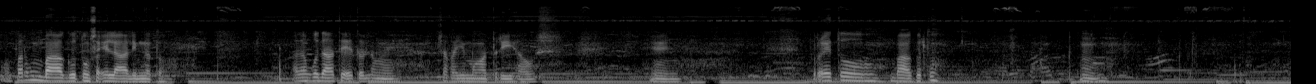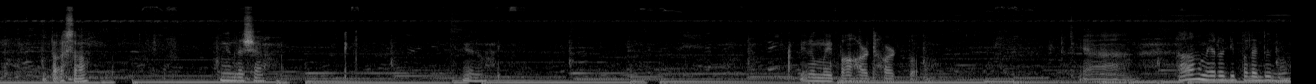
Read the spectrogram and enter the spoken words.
Oh, parang bago tong sa ilalim na to. Alam ko dati ito lang eh. Tsaka yung mga tree house. Ayun. Pero ito, bago to. Hmm. Taas ah. Ganda siya. Ayun o. Yun o, may pang heart heart to. Yan. Ah, meron din pala dun oh.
